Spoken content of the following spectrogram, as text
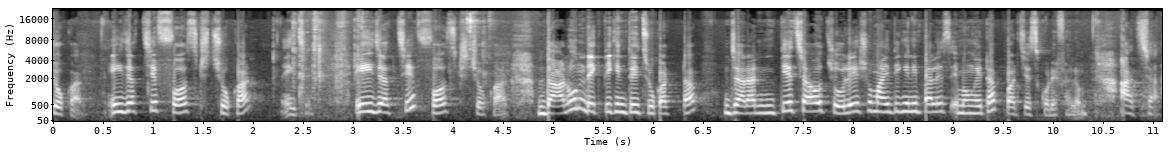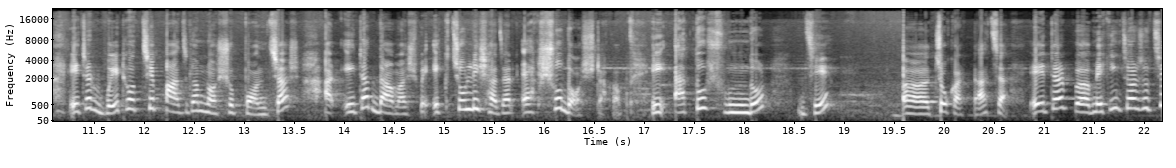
চোকার। এই যাচ্ছে ফার্স্ট চোকার। এই যে, এই যাচ্ছে ফার্স্ট চোকার। দারুণ দেখতে কিন্তু এই চোকারটা। যারা নিতে চাও, চলে এসো মাইতিগিনি প্যালেস এবং এটা পারচেস করে ফেলো। আচ্ছা এটার ওয়েট হচ্ছে পাঁচ গ্রাম নশো পঞ্চাশ আর এটার দাম আসবে একচল্লিশ হাজার একশো দশ টাকা। এই এত সুন্দর যে চোকারটা আচ্ছা এটার মেকিং চার্জ হচ্ছে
